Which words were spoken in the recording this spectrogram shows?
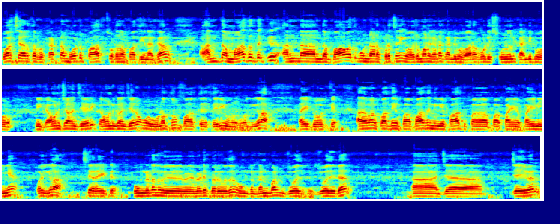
கோச்சாரத்தை கட்டம் போட்டு பார்த்து சொல்கிறதா பார்த்தீங்கன்னாக்கா அந்த மாதத்துக்கு அந்த அந்த பாவத்துக்கு உண்டான பிரச்சனைக்கு வருமானம் கேட்டால் கண்டிப்பாக வரக்கூடிய சூழ்நிலை கண்டிப்பாக வரும். நீ கவனிச்சாலும் சரி கவனிக்கலாம் சரி உங்களுக்கு உணர்த்தும் பார்த்து தெரியும் உங்களுக்கு ஓகேங்களா? Right okay. அதே மாதிரி பார்த்தீங்க பா பார்த்து நீங்கள் பார்த்து ப- பய பயணிங்க. ஓகேங்களா? சரி ரைட்டு. உங்களிடம் விடைபெறுவது உங்கள் நண்பன் ஜோதி ஜோதிடர் ஜ ஜெய்வல்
